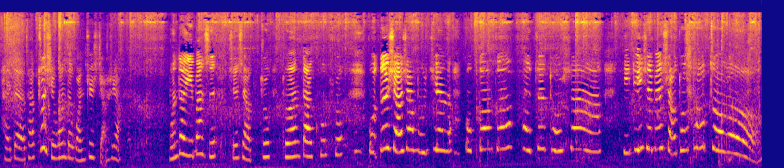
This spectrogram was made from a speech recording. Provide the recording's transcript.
还带了他最喜欢的玩具小象。玩到一半时，小小猪突然大哭说：“我的小象不见了！我刚刚还在头上啊，一定是被小偷偷走了。”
